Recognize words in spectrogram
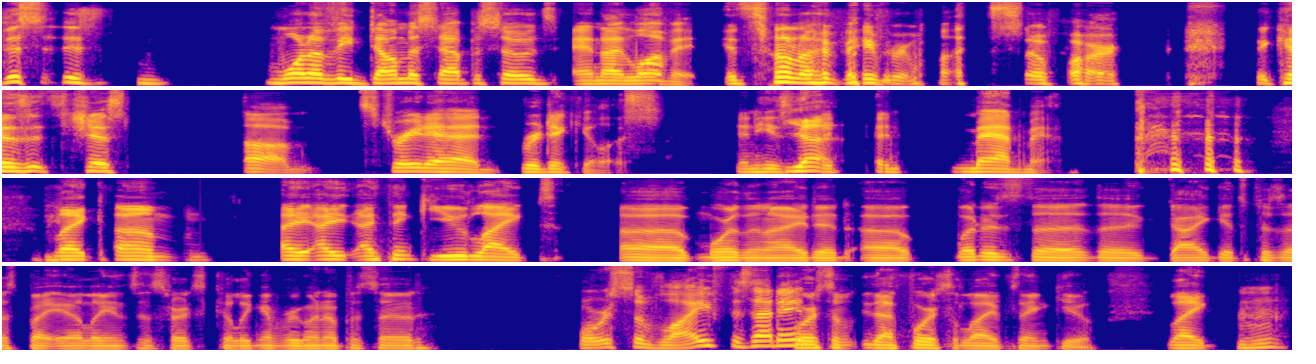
This is one of the dumbest episodes, and I love it. It's one of my favorite ones so far because it's just um straight ahead ridiculous, and he's Yeah. a, a madman. like, um, I, I, I think you liked uh more than I did. Uh, what is the the guy gets possessed by aliens and starts killing everyone episode? Force of life is that it? Force of that force of life. Thank you. Like, Mhm.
